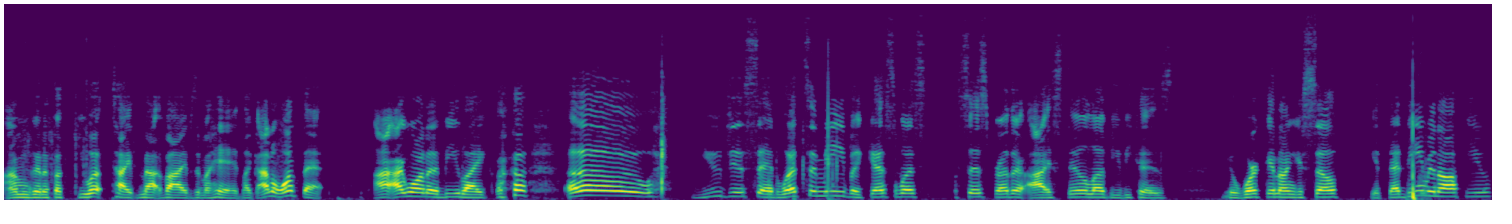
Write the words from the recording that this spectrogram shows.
I'm gonna fuck you up type vibes in my head. Like I don't want that. I, I want to be like, oh, you just said what to me, but guess what, sis, brother, I still love you because you're working on yourself. Get that demon off you.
